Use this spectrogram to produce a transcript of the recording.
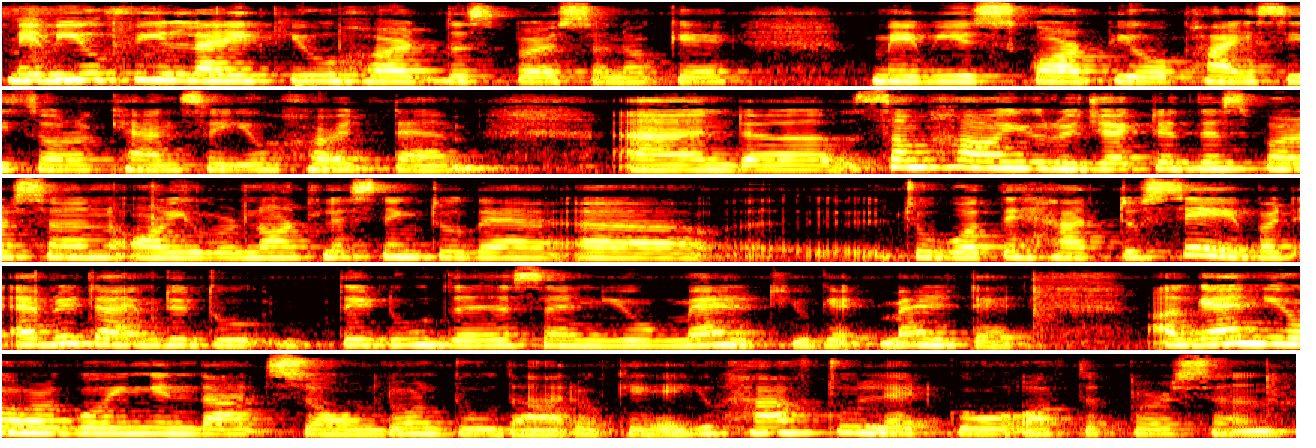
maybe you feel like you hurt this person, okay? Maybe a Scorpio, Pisces or a Cancer, you hurt them. And uh, somehow you rejected this person or you were not listening to them, uh, to what they had to say. But every time they do, they do this and you melt, you get melted. Again, you are going in that zone. Don't do that, okay? You have to let go of the person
